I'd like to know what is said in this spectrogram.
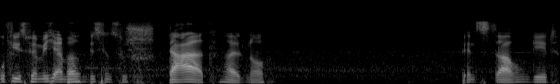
Profi ist für mich einfach ein bisschen zu stark halt noch. Wenn es darum geht.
